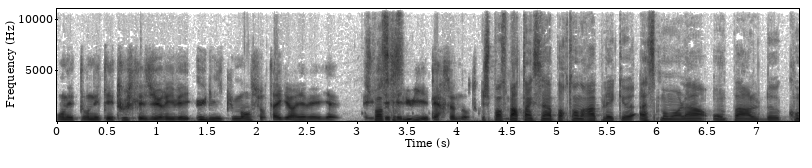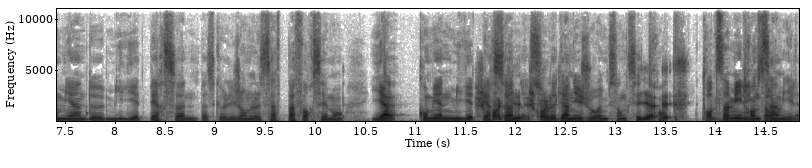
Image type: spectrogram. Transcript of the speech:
On, est, on était tous les yeux rivés uniquement sur Tiger. Il y avait, il y avait je pense que c'est lui et personne d'autre. Je pense, Martin, que c'est important de rappeler qu'à ce moment-là, on parle de combien de milliers de personnes, parce que les gens ne le savent pas forcément. Il y a combien de milliers de personnes sur le dernier jour? Il me semble que c'est 35 000. 35 000.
